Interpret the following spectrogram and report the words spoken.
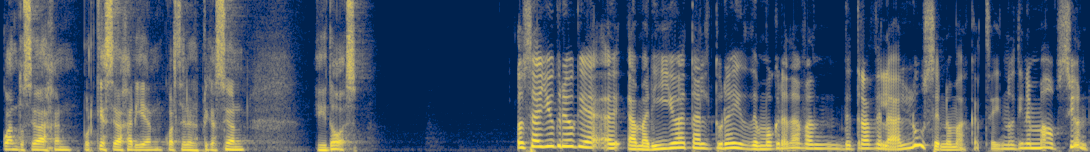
cuándo se bajan, por qué se bajarían, cuál sería la explicación y todo eso. O sea, yo creo que eh, amarillo a esta altura y demócratas van detrás de las luces nomás, ¿cachai? No tienen más opción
